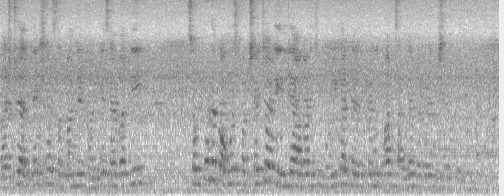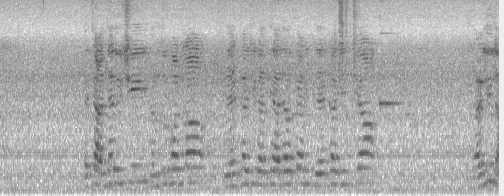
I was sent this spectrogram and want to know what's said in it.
राष्ट्रीय अध्यक्ष सन्मान्य खांडगे साहेबांनी संपूर्ण काँग्रेस पक्षाची आणि इंडिया आघाडीची भूमिका त्या ठिकाणी फार चांगल्या प्रकारे विषय केली. त्याच्या आदल्या दिवशी नंदुरबारला प्रियंकाजी गांधी आल्या होत्या आणि प्रियंकाजींच्या रॅलीला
